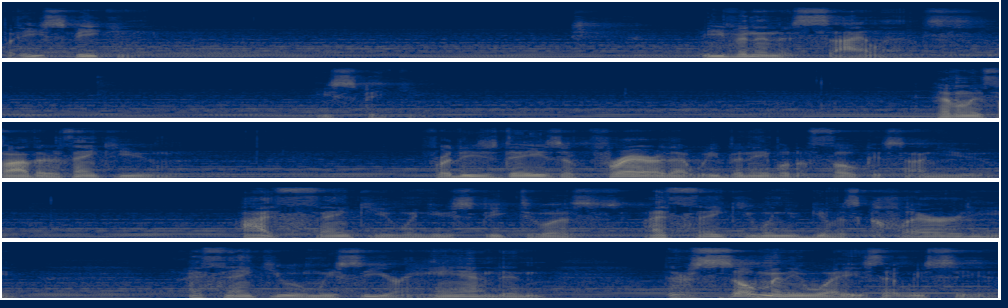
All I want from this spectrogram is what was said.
But he's speaking. Even in his silence, he's speaking. Heavenly Father, thank you for these days of prayer that we've been able to focus on you. I thank you when you speak to us. I thank you when you give us clarity. I thank you when we see your hand, and there's so many ways that we see it.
